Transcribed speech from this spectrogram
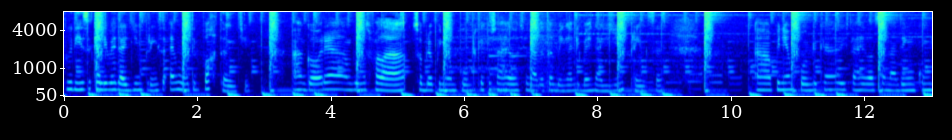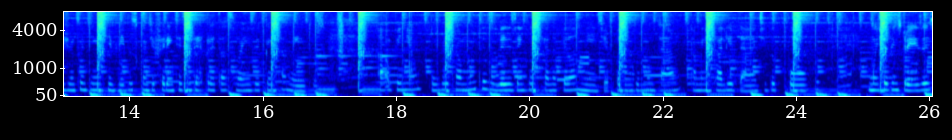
Por isso que a liberdade de imprensa é muito importante. Agora vamos falar sobre a opinião pública que está relacionada também à liberdade de imprensa. A opinião pública está relacionada em um conjunto de indivíduos com diferentes interpretações e pensamentos. A opinião pública muitas vezes é influenciada pela mídia, podendo mudar a mentalidade do povo. Muitas empresas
